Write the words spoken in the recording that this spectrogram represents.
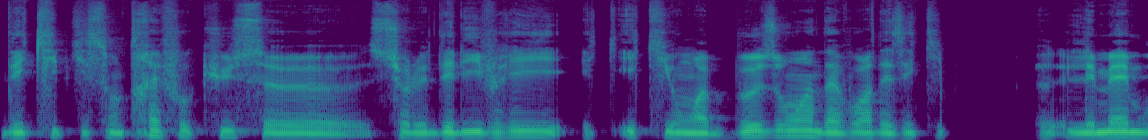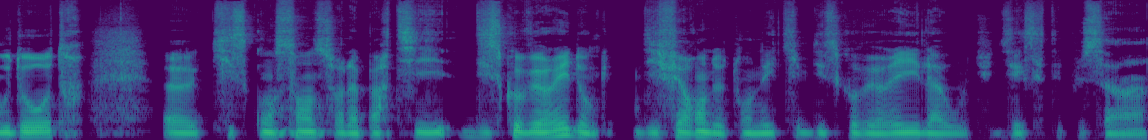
d'équipes qui sont très focus euh, sur le delivery et, qui ont besoin d'avoir des équipes les mêmes ou d'autres euh, qui se concentrent sur la partie discovery, donc différent de ton équipe discovery, là où tu disais que c'était plus un.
